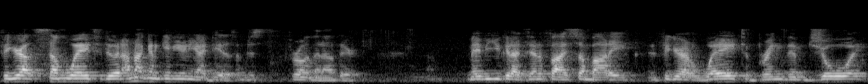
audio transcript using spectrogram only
Figure out some way to do it. I'm not going to give you any ideas. I'm just throwing that out there. Maybe you could identify somebody and figure out a way to bring them joy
